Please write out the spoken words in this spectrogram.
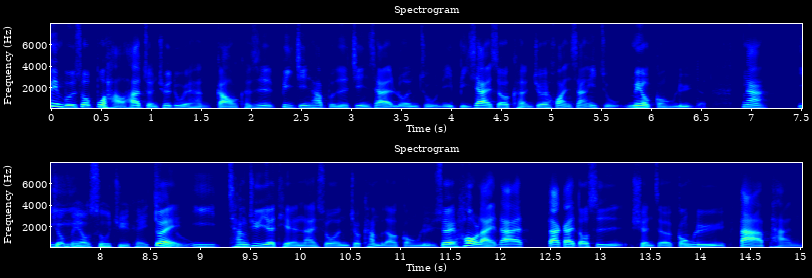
并不是说不好，它准确度也很高。可是毕竟它不是竞赛轮组，你比赛的时候可能就会换上一组没有功率的。那就没有数据可以记对。以长距离的铁人来说，你就看不到功率。所以后来大家大概都是选择功率大盘，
